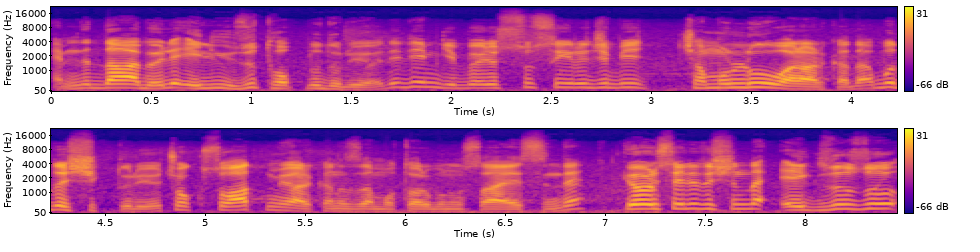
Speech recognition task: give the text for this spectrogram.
hem de daha böyle eli yüzü toplu duruyor. Dediğim gibi böyle su sıyırıcı bir çamurluğu var arkada. Bu da şık duruyor. Çok su atmıyor arkanıza motor bunun sayesinde. Görseli dışında egzozu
